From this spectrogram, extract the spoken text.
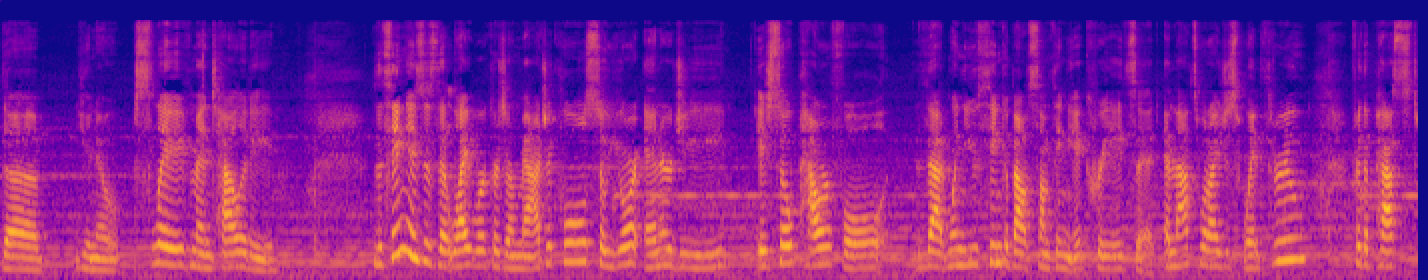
the, you know, slave mentality. The thing is, is that light workers are magical, so your energy is so powerful that when you think about something, it creates it. And that's what I just went through for the past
